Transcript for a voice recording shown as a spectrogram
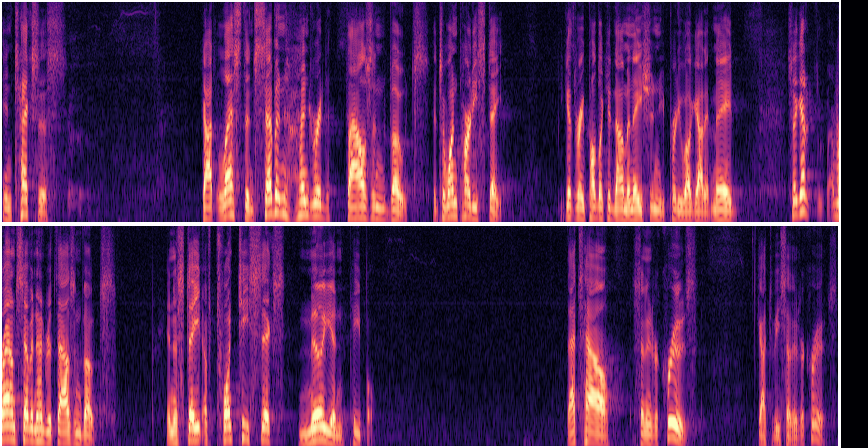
in Texas, got less than 700,000 votes. It's a one party state. You get the Republican nomination, you pretty well got it made. So he got around 700,000 votes in a state of 26 million people. That's how Senator Cruz got to be Senator Cruz.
